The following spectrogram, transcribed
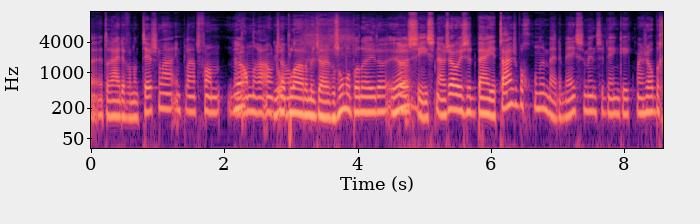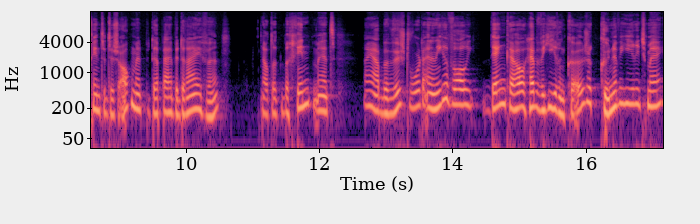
het rijden van een Tesla in plaats van een andere auto. Die opladen met je eigen zonnepanelen. Ja. Precies. Nou, zo is het bij je thuis begonnen, bij de meeste mensen denk ik. Maar zo begint het dus ook met, bij bedrijven. Dat het begint met nou ja, bewust worden. En in ieder geval denken, oh, hebben we hier een keuze? Kunnen we hier iets mee?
